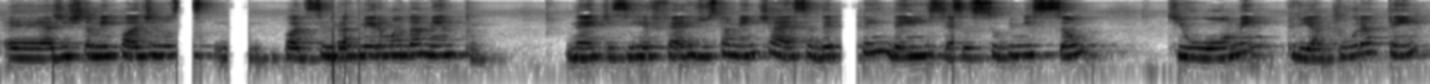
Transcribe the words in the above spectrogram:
é, a gente também pode nos pode se lembrar do primeiro mandamento, né? Que se refere justamente a essa dependência, essa submissão que o homem, criatura, tem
